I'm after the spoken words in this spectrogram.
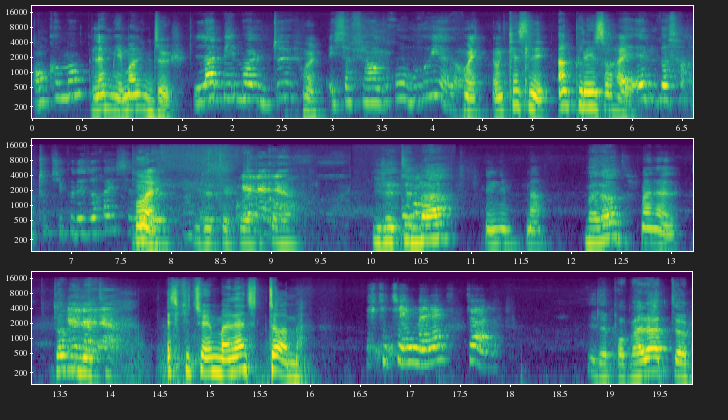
En comment? La bémol 2. La bémol 2. Ouais. Et ça fait un gros bruit, alors Ouais, on casse les, un peu les oreilles. Elle nous casse un tout petit peu les oreilles, c'est Ouais. Il était quoi Comment? Il était ma... Il est ma- malade? Malade. Tom, il était... Est-ce que tu es malade, Tom? Est-ce que tu es malade, Tom? Il est pas malade, Tom.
